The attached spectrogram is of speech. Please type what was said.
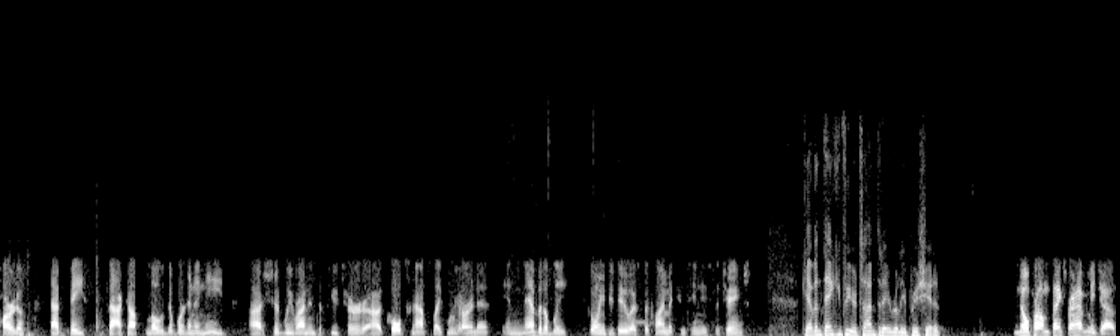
part of that base backup load that we're going to need uh, should we run into future uh, cold snaps like we are in a, inevitably going to do as the climate continues to change. Kevin, thank you for your time today. Really appreciate it. No problem. Thanks for having me, Jazz.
